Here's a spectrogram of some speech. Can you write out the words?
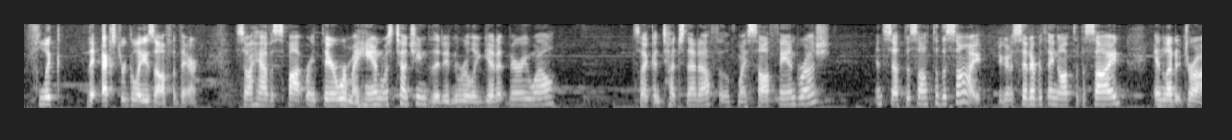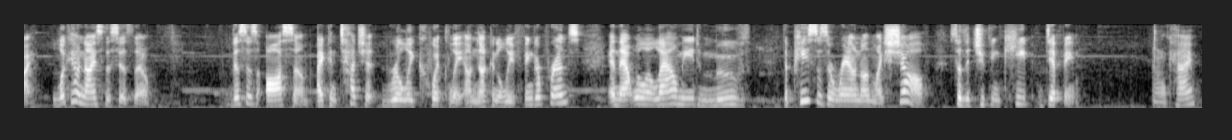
flick the extra glaze off of there. So I have a spot right there where my hand was touching that didn't really get it very well. So I can touch that off with my soft fan brush and set this off to the side. You're gonna set everything off to the side and let it dry. Look how nice this is though. This is awesome. I can touch it really quickly. I'm not gonna leave fingerprints and that will allow me to move the pieces around on my shelf so that you can keep dipping, okay?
